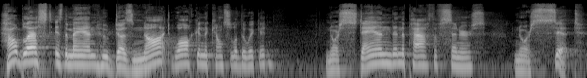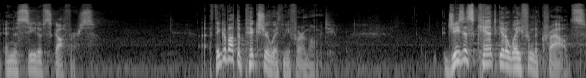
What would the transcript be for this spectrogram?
How blessed is the man who does not walk in the counsel of the wicked, nor stand in the path of sinners, nor sit in the seat of scoffers. Uh, think about the picture with me for a moment. Jesus can't get away from the crowds,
